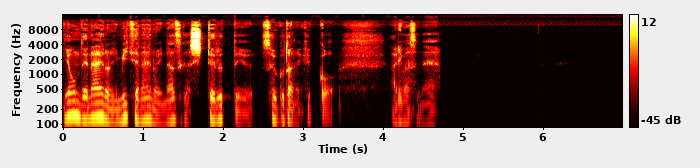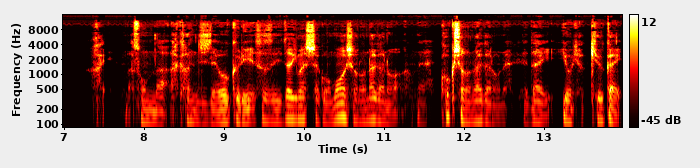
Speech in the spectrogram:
読んでないのに見てないのになぜか知ってるっていう、そういうことはね、結構ありますね。まあ、そんな感じでお送りさせていただきました、こう猛暑の中の、ね、酷暑の中のね、第409回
